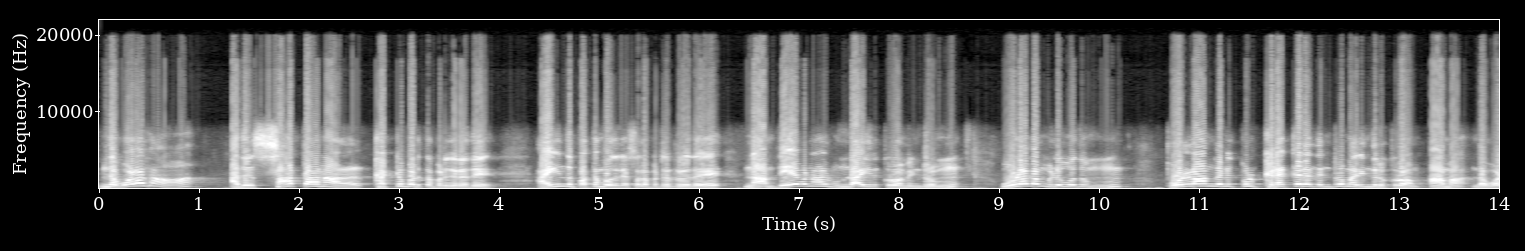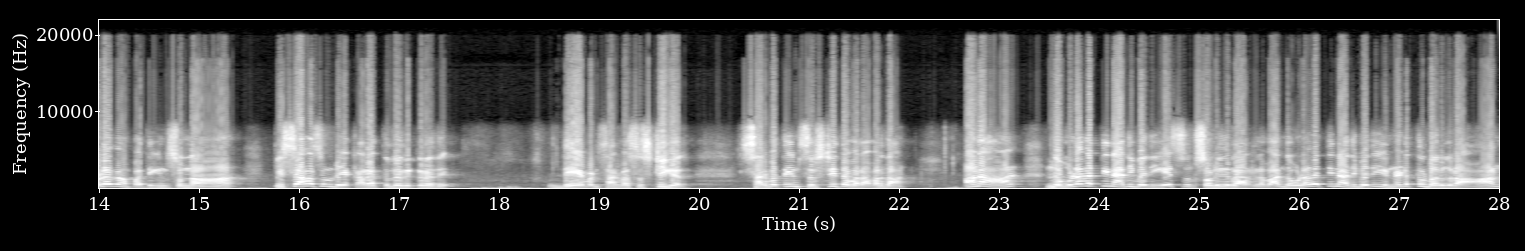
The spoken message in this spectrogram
இந்த உலகம் அது சாத்தானால் கட்டுப்படுத்தப்படுகிறது. ஐந்து பத்தொன்பதுல சொல்லப்பட்டிருக்கிறது நாம் தேவனால் உண்டாயிருக்கிறோம் என்றும் உலகம் முழுவதும் பொல்லாங்கனுக்குள் கிடக்கிறது என்றும் அறிந்திருக்கிறோம். ஆமா இந்த உலகம் பார்த்தீங்கன்னு சொன்னா பிசாசனுடைய கரத்தில் இருக்கிறது. தேவன் சர்வ சிருஷ்டிகர். சர்வத்தையும் சிருஷ்டித்தவர் அவர்தான். ஆனால் இந்த உலகத்தின் அதிபதி இயேசு சொல்கிறார் அல்லவா? இந்த உலகத்தின் அதிபதி என்னிடத்தில் வருகிறான்.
